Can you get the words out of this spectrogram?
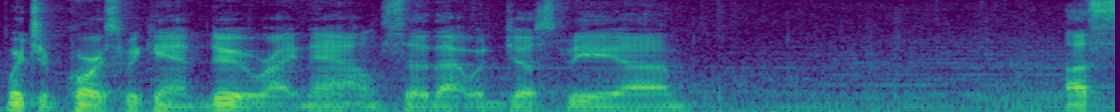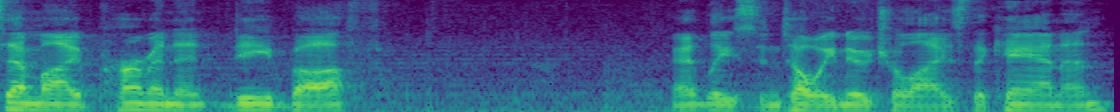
which of course we can't do right now, so that would just be a, a semi-permanent debuff, at least until we neutralize the cannon.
